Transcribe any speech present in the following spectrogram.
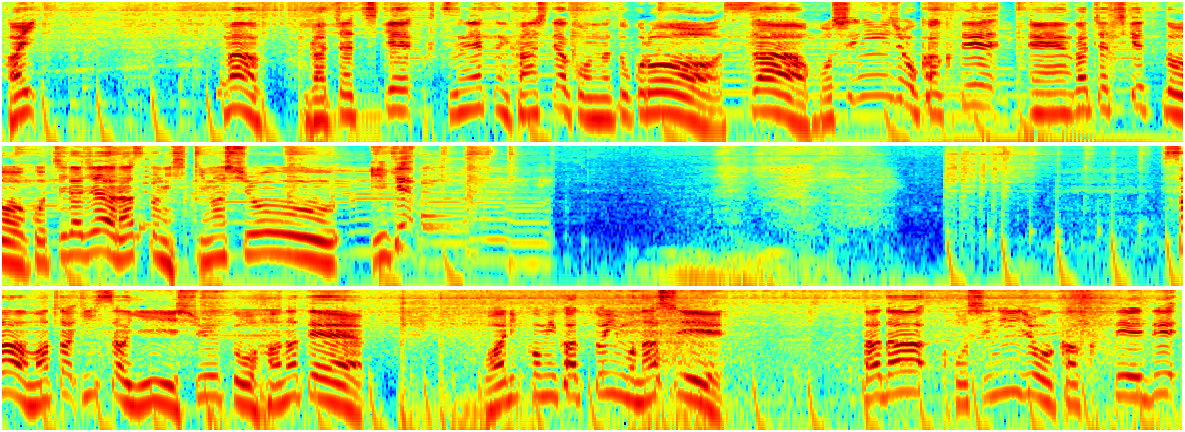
はい。まあ、ガチャチケ、普通のやつに関してはこんなところ。さあ、星2以上確定、えー、ガチャチケット、こちらじゃあラストに引きましょう。いけさあ、また、潔、シュートを放て、割り込みカットインもなし。ただ、星2以上確定で、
